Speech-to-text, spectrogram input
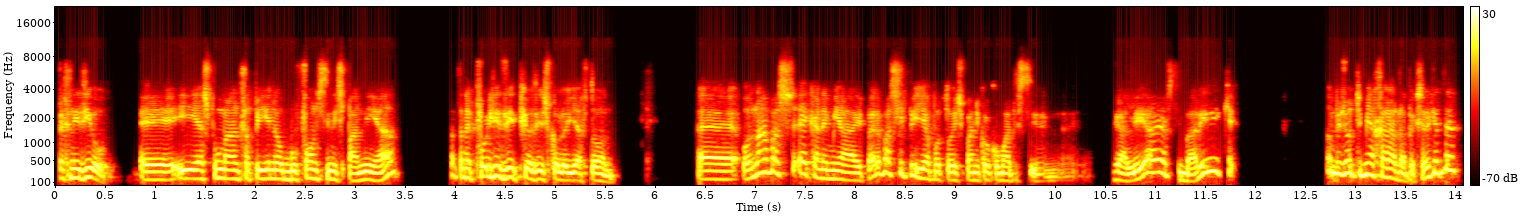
παιχνιδιού. Ε, ή ας πούμε, αν θα πήγαινε ο Μπουφόν στην Ισπανία, θα ήταν πολύ πιο δύσκολο για αυτόν. Ε, ο Νάβας έκανε μια υπέρβαση, πήγε από το ισπανικό κομμάτι στην Γαλλία, στην Παρή και νομίζω ότι μια χαρά τα απεξέρχεται.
